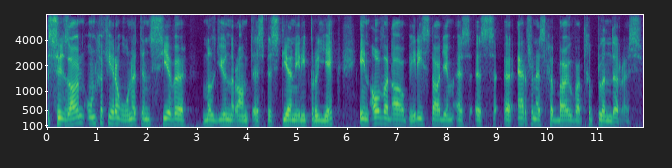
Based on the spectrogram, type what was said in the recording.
Susan ongeveer 107 miljoen rand is bestee aan hierdie projek en al wat daar op hierdie stadium is is 'n erfenisgebou wat geplunder is.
